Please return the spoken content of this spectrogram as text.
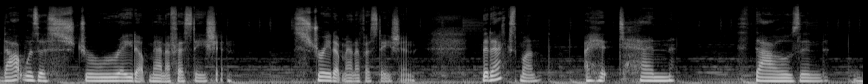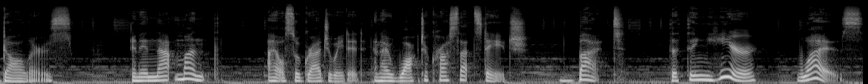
that was a straight up manifestation. Straight up manifestation. The next month, I hit $10,000. And in that month, I also graduated and I walked across that stage. But the thing here was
